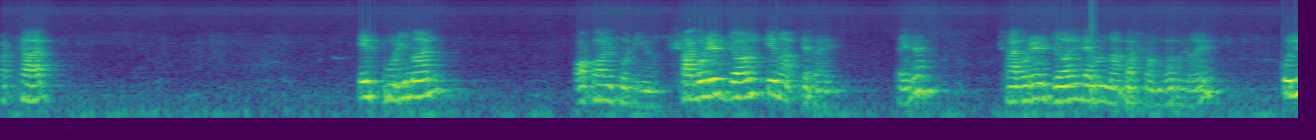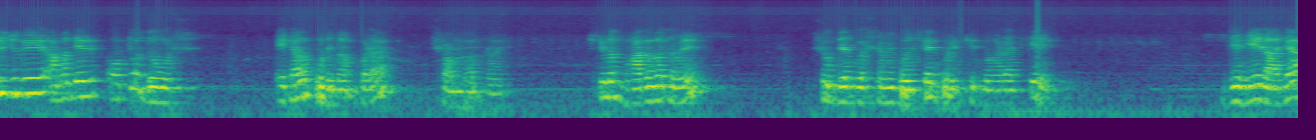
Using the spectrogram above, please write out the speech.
অর্থাৎ এর পরিমাণ অকল্পনীয়। সাগরের জল কে মাপতে পারে, তাই না? সাগরের জল যেমন মাপা সম্ভব নয়, কলিযুগে আমাদের কত দোষ, এটাও পরিমাপ করা সম্ভব নয়। শ্রীমৎ ভাগবতমে সুখদেব গোস্বামী বলছেন পরীক্ষিত মহারাজকে যে হে রাজা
